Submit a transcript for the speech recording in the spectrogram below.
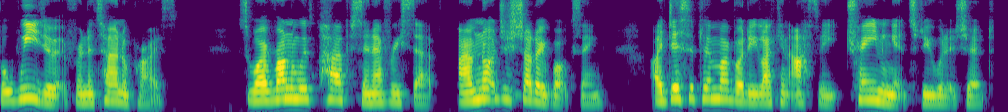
but we do it for an eternal prize. So I run with purpose in every step. I am not just shadowboxing. I discipline my body like an athlete, training it to do what it should.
